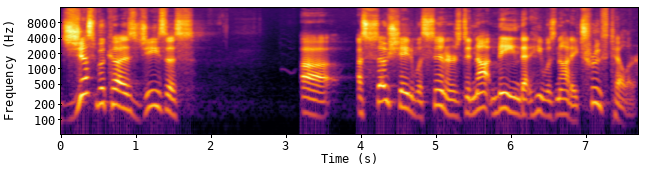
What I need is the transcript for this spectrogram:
just because Jesus uh, associated with sinners did not mean that he was not a truth teller.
